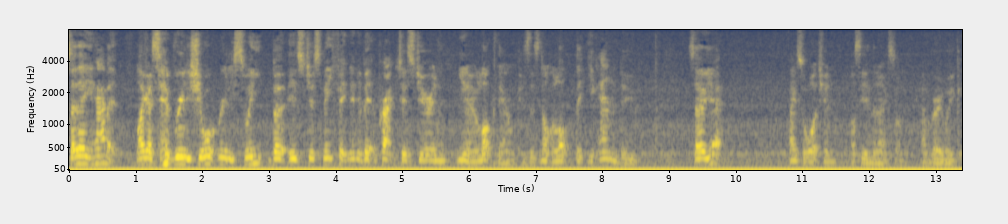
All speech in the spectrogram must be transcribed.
So there you have it. Like I said, really short, really sweet, but it's just me fitting in a bit of practice during, you know, lockdown because there's not a lot that you can do. So yeah, thanks for watching. I'll see you in the next one. Have a great week.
